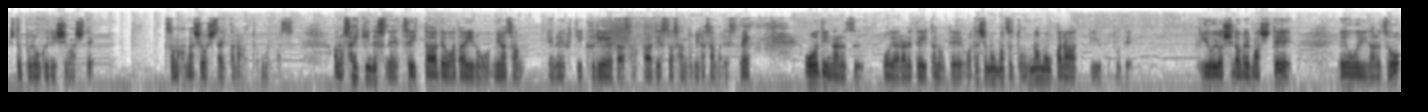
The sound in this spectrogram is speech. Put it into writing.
ちょっとブログにしまして、その話をしたいかなと思います。あの、最近ですね、ツイッターで話題の皆さん、NFT クリエイターさん、アーティストさんの皆さんがですね、 Ordinals をやられていたので、私もまずどんなもんかなっていうことで、いろいろ調べまして、 Ordinals を、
